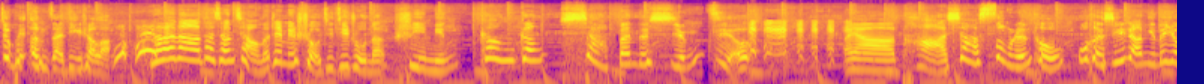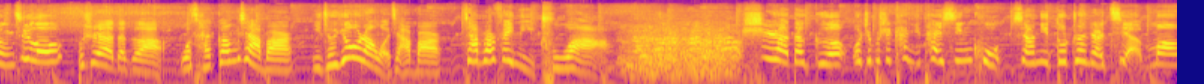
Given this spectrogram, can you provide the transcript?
就被摁在地上了。原来呢，他想抢的这名手机机主呢，是一名刚刚下班的刑警。哎呀，塔下送人头，我很欣赏你的勇气喽。不是大哥，我才刚下班，你就又让我加班，加班费你出啊？是啊，大哥，我这不是看你太辛苦，想你多赚点钱吗？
